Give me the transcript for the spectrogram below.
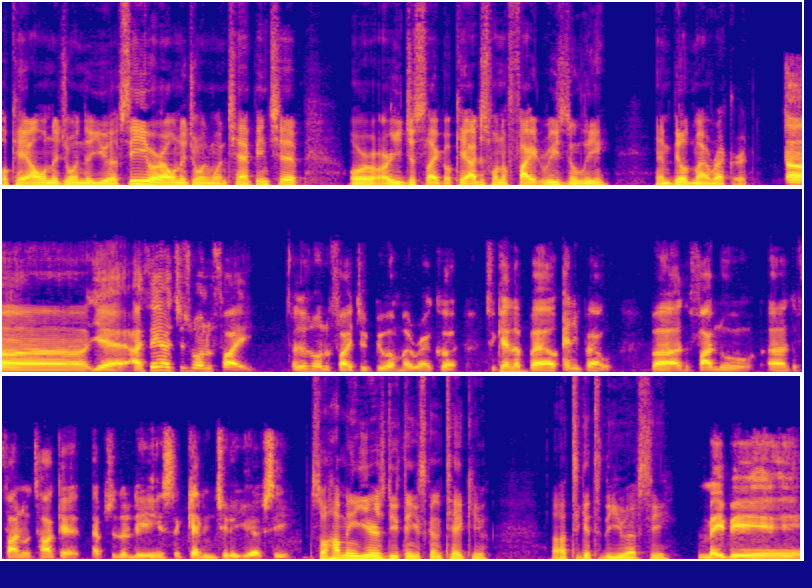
okay, I want to join the UFC or I want to join one championship or are you just like okay, I just want to fight regionally and build my record? Uh yeah, I think I just want to fight. I just want to fight to build up my record to get a mm-hmm. belt, any belt. But the final uh the final target absolutely is to the UFC. So how many years do you think it's going to take you uh to get to the UFC? Maybe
